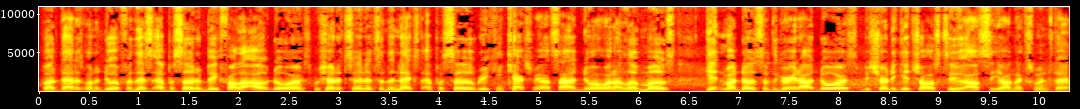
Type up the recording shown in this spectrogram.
But that is going to do it for this episode of Big Fella Outdoors. Be sure to tune into the next episode where you can catch me outside doing what I love most, getting my dose of the great outdoors. Be sure to get y'all's too. I'll see y'all next Wednesday.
